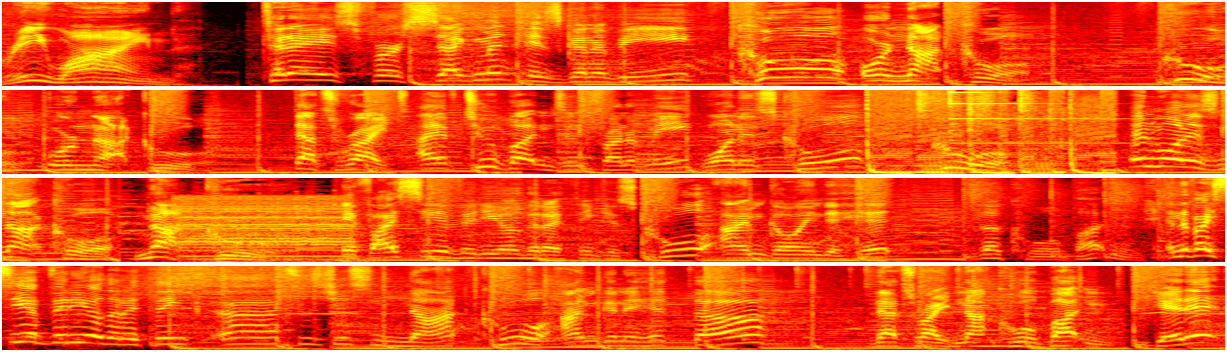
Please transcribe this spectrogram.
Rewind. Today's first segment is gonna be cool or not cool. Cool or not cool? That's right. I have two buttons in front of me. One is cool, Cool. and one is not cool. Not cool. If I see a video that I think is cool, I'm going to hit the cool button. And if I see a video that I think, uh, this is just not cool, I'm gonna hit the, that's right, not cool button. Get it?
